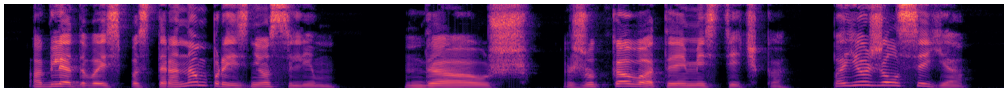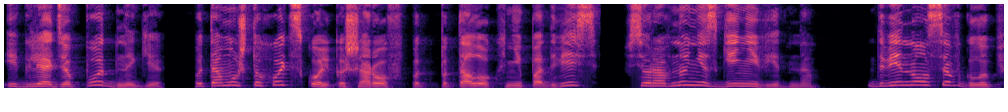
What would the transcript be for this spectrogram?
– оглядываясь по сторонам, произнес Лим. «Да уж, жутковатое местечко», – поежился я и, глядя под ноги, потому что хоть сколько шаров под потолок не подвесь, все равно низги не видно, двинулся вглубь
